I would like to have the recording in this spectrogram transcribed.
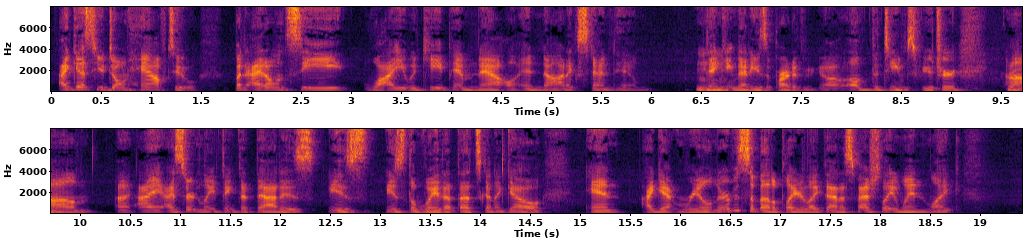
I guess you don't have to, but I don't see why you would keep him now and not extend him thinking that he's a part of uh, of the team's future. Um I, I, I certainly think that that is is is the way that that's going to go and I get real nervous about a player like that, especially when like,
